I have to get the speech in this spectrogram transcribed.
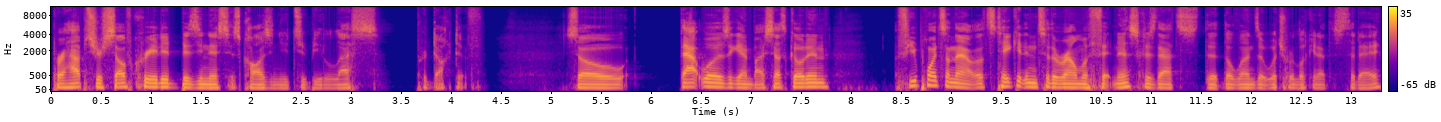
Perhaps your self created busyness is causing you to be less productive. So that was again by Seth Godin. A few points on that. Let's take it into the realm of fitness because that's the, the lens at which we're looking at this today.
